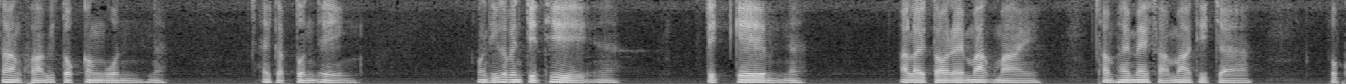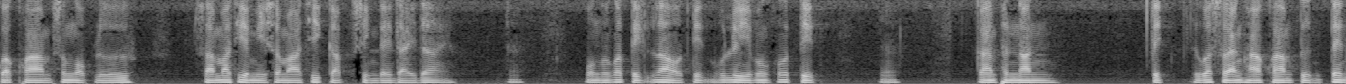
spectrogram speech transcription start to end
สร้างความวิตกกังวลนะให้กับตนเอง บางทีก็เป็นจิตที่นะติดเกมนะอะไรต่ออะไรมากมายทำให้ไม่สามารถที่จะพบกับความสงบหรือสามารถที่จะมีสมาธิกับสิ่งใด ๆ ได้นะบางคนก็ติดเหล้าติดบุหรี่บางคนก็ติดนะการพนันติดหรือว่าแสวงหาความตื่นเต้น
